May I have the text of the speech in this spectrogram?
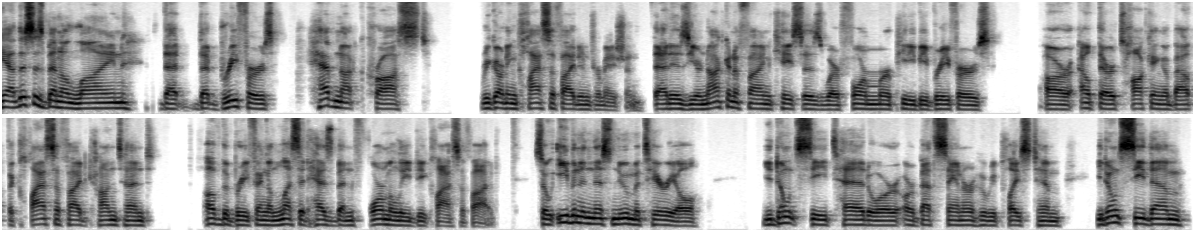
Yeah, this has been a line that that briefers have not crossed regarding classified information. That is, you're not going to find cases where former PDB briefers are out there talking about the classified content of the briefing unless it has been formally declassified. So even in this new material, you don't see Ted or, or Beth Sanner, who replaced him, you don't see them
